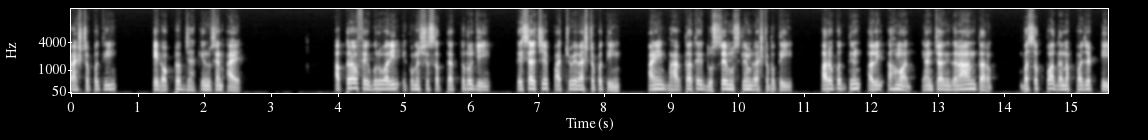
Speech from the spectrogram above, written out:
राष्ट्रपती हे डॉक्टर झाकीर हुसेन आहेत. अकरा फेब्रुवारी एकोणीसशे सत्याहत्तर रोजी देशाचे पाचवे राष्ट्रपती आणि भारताचे दुसरे मुस्लिम राष्ट्रपती फारुकुद्दीन अली अहमद यांच्या निधनानंतर बसप्पा दनप्पा जट्टी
